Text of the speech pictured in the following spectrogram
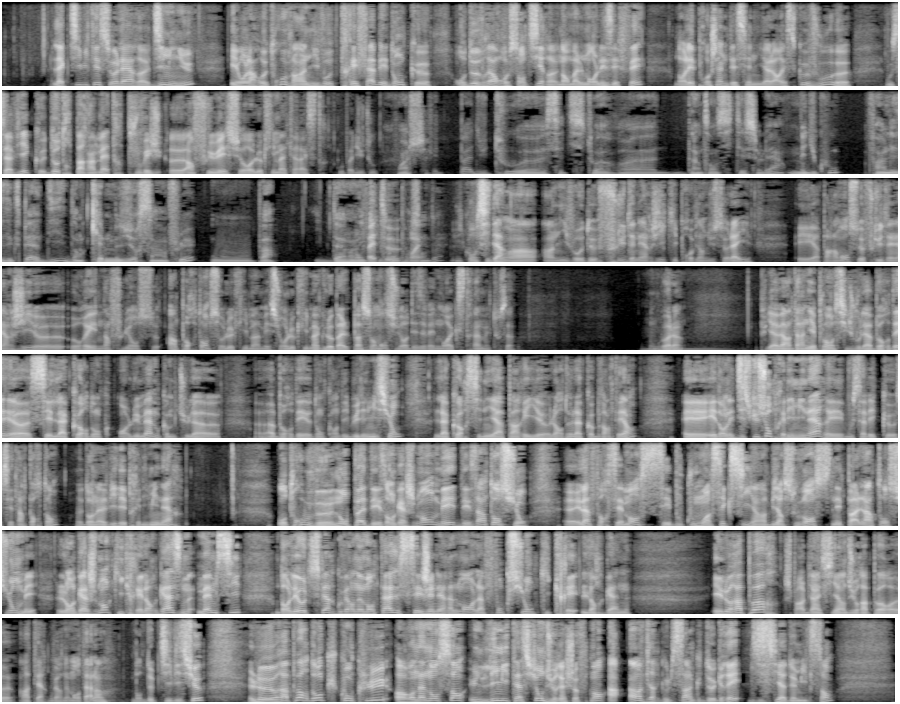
l'activité solaire diminue et on la retrouve à un niveau très faible et donc on devrait en ressentir normalement les effets dans les prochaines décennies. Alors est-ce que vous, euh, vous saviez que d'autres paramètres pouvaient euh, influer sur le climat terrestre ou pas du tout? Moi, je savais pas du tout euh, cette histoire d'intensité solaire, mais du coup, les experts disent dans quelle mesure ça influe ou pas. Un en fait, ils considèrent un, un, niveau de flux d'énergie qui provient du soleil. Et apparemment, ce flux d'énergie aurait une influence importante sur le climat, mais sur le climat global, pas seulement sur des événements extrêmes et tout ça. Donc voilà. Hmm. Puis il y avait un dernier point aussi que je voulais aborder, euh, c'est l'accord donc en lui-même, comme tu l'as euh, abordé donc en début d'émission, l'accord signé à Paris euh, lors de la COP 21. Et, et, dans les discussions préliminaires, et vous savez que c'est important dans la vie les préliminaires, on trouve non pas des engagements mais des intentions. Et là forcément c'est beaucoup moins sexy. Hein. Bien souvent ce n'est pas l'intention mais l'engagement qui crée l'orgasme, même si dans les hautes sphères gouvernementales c'est généralement la fonction qui crée l'organe. Et le rapport, je parle bien ici hein, du rapport euh, intergouvernemental, hein, bon, de petits vicieux, le rapport donc conclut en annonçant une limitation du réchauffement à 1,5 degré d'ici à 2100.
